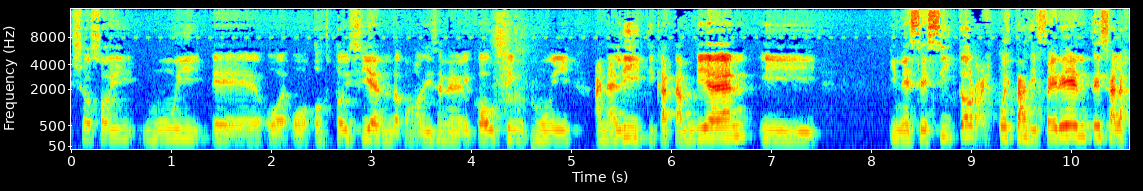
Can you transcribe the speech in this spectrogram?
yo soy muy, eh, o, estoy siendo, como dicen en el coaching, muy analítica también y, necesito respuestas diferentes a las,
